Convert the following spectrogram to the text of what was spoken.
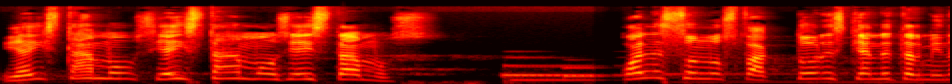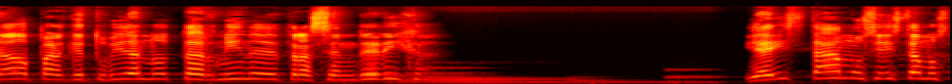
Y ahí estamos, y ahí estamos, y ahí estamos. ¿Cuáles son los factores que han determinado para que tu vida no termine de trascender, hija? Y ahí estamos, y ahí estamos.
